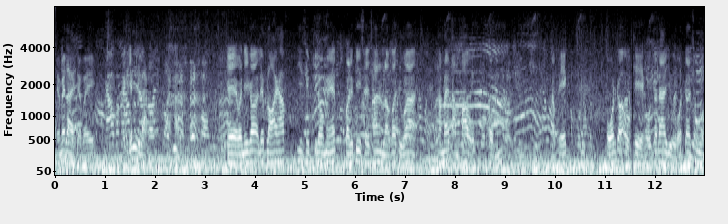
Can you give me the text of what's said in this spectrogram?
เดี๋ยวไม่เป็นไรเดี๋ยวไปไปเก็บทีหลังนะครับโอเค วันนี้ก็เรียบร้อยครับ 20 กิโลเมตร quality session ของเราก็ถือว่าทำได้ตามเป้าผมกับ X โอ๊ตก็โอเคโอ๊ตก็ได้อยู่โอ๊ตก็ชั่วโมง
